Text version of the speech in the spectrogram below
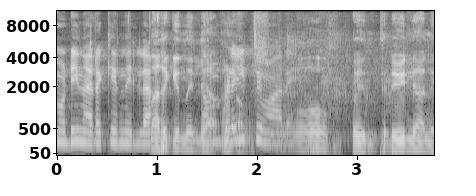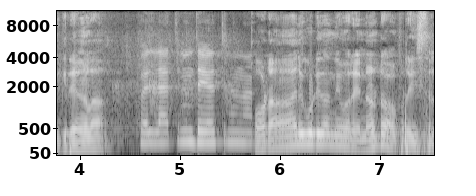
മുടി നരക്കുന്നില്ല നരയ്ക്കുന്നില്ല. കംപ്ലീറ്റ് മാറി. ഓ ഇത്തിരി വലിയ അനുഗ്രഹങ്ങളാ. എല്ലാത്തിനും ദൈവത്തിനും നന്ദി. കൊടാനുകൂടി നന്ദി പറയണം കേട്ടോ പ്രൈസലാണ്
